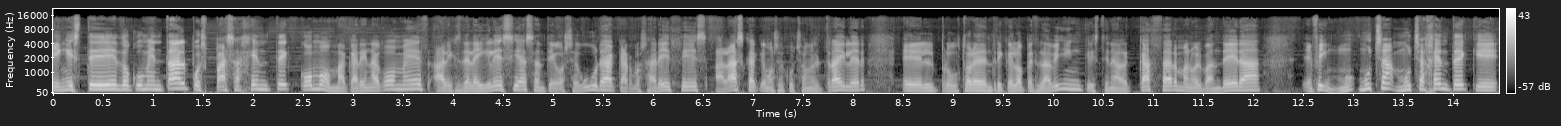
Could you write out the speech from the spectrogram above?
En este documental, pues pasa gente como Macarena Gómez, Alex de la Iglesia, Santiago Segura, Carlos Areces, Alaska, que hemos escuchado en el tráiler, el productor Enrique López Lavín, Cristina Alcázar, Manuel Bandera, en fin, mu- mucha, mucha gente que,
